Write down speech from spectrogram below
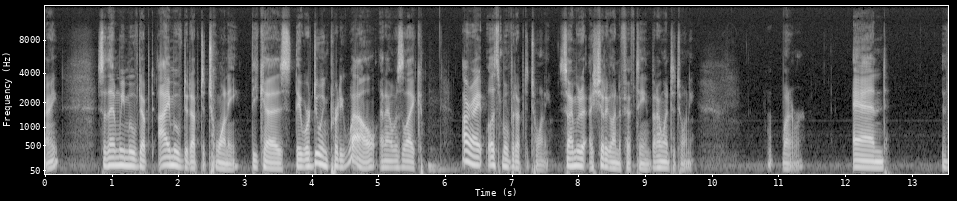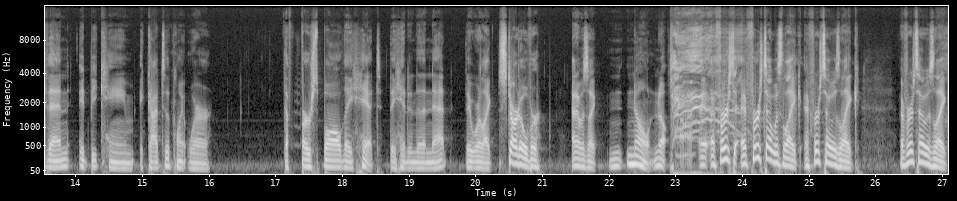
right So then we moved up, I moved it up to 20 because they were doing pretty well. And I was like, all right, let's move it up to 20. So I moved, I should have gone to 15, but I went to 20. whatever. And then it became, it got to the point where the first ball they hit, they hit into the net. They were like, start over. And I was like, no, no. at, first, at first I was like, at first I was like, at first I was like,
